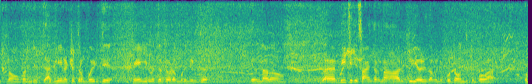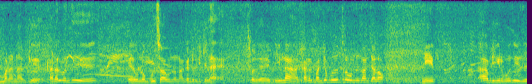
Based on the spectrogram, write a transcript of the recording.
உஷ்ணம் குறைஞ்சிடுது. அக்னி நட்சத்திரம் போயிடுது. மே இருபத்தெட்டோட முடிஞ்சிடுது. இருந்தாலும் பீச்சுக்கு சாயந்தரம் தான் ஆறு டு ஏழு தான் கொஞ்சம் கூட்டம் வந்துட்டு போவேன் ரொம்ப நல்லா இருக்குது கடல் வந்து ஒன்றும் புதுசாக ஒன்றும் நான் கண்டுபிடிக்கலை. ஸோ எப்படின்னா கடல் பஞ்சபூதத்தில் ஒன்று தான் ஜலம் நீர். அப்படிங்கிற போது இது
